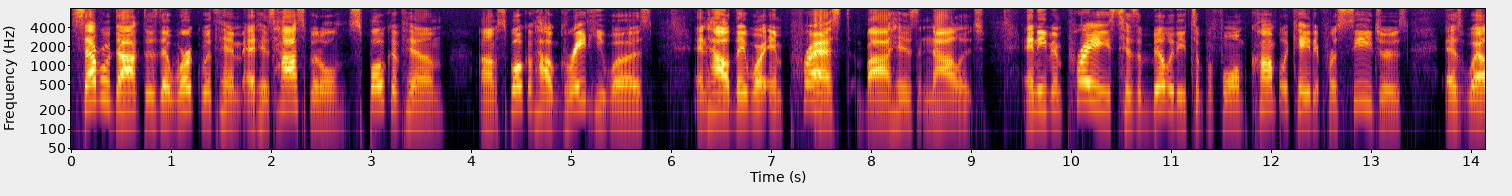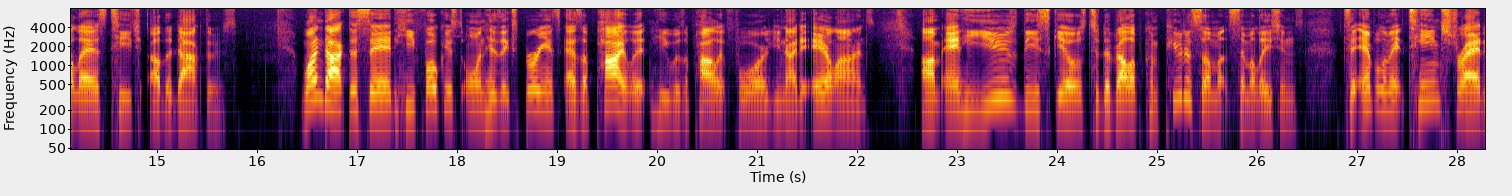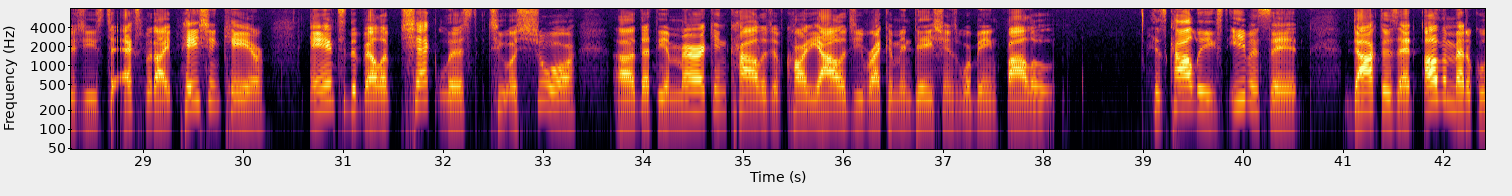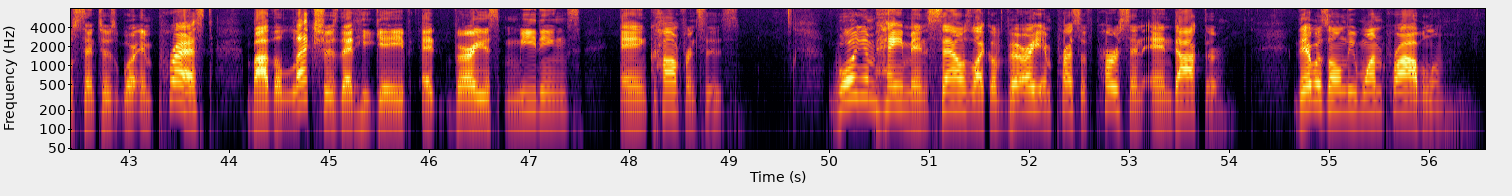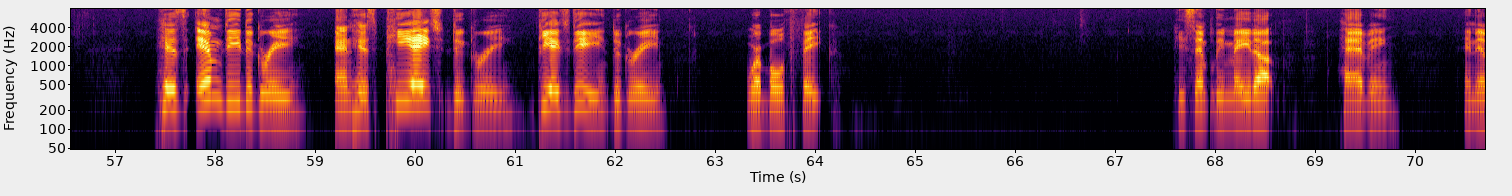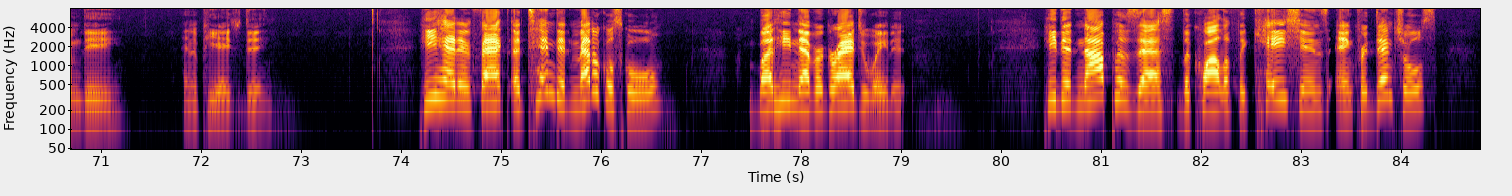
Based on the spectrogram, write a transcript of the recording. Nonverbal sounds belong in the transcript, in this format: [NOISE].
Several doctors that worked with him at his hospital spoke of him, um, spoke of how great he was, and how they were impressed by his knowledge and even praised his ability to perform complicated procedures as well as teach other doctors. One doctor said he focused on his experience as a pilot. He was a pilot for United Airlines. Um, and he used these skills to develop computer sim- simulations to implement team strategies to expedite patient care and to develop checklists to assure uh, that the American College of Cardiology recommendations were being followed. His colleagues even said doctors at other medical centers were impressed by the lectures that he gave at various meetings and conferences. William Heyman sounds like a very impressive person and doctor. There was only one problem. His MD degree and his degree, PhD degree were both fake. He simply made up having an MD and a PhD. He had, in fact, attended medical school, but he never graduated. He did not possess the qualifications and credentials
